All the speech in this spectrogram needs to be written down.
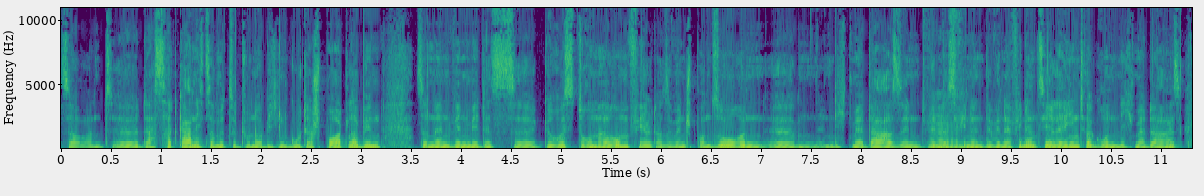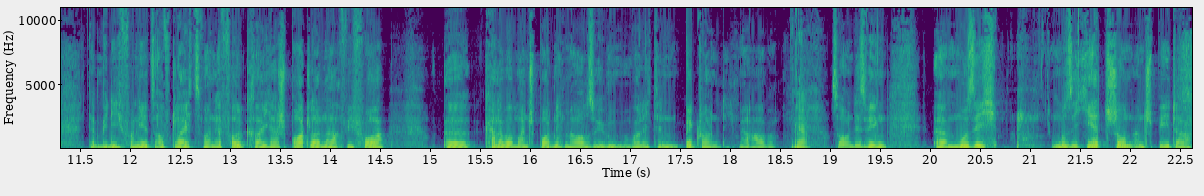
So, und äh, das hat gar nichts damit zu tun, ob ich ein guter Sportler bin, sondern wenn mir das äh, Gerüst drumherum fehlt, also wenn Sponsoren äh, nicht mehr da sind, wenn, mhm. das wenn der finanzielle Hintergrund nicht mehr da ist, dann bin ich von jetzt auf gleich zwar ein erfolgreicher Sportler nach wie vor, äh, kann aber meinen Sport nicht mehr ausüben, weil ich den Background nicht mehr habe. Ja. So, und deswegen äh, muss ich, muss ich jetzt schon an später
